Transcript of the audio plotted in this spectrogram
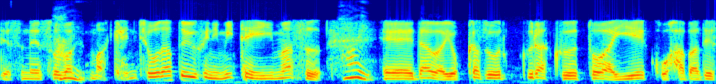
ですね、相場、はい、まあ、堅調だというふうに見ています。はい。えー、ダウは4日続落とはいえ小幅で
